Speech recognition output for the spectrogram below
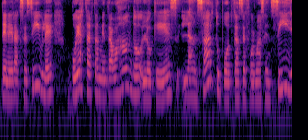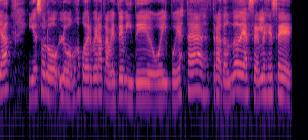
tener accesible. Voy a estar también trabajando lo que es lanzar tu podcast de forma sencilla y eso lo, vamos a poder ver a través de video y voy a estar tratando de hacerles ese,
